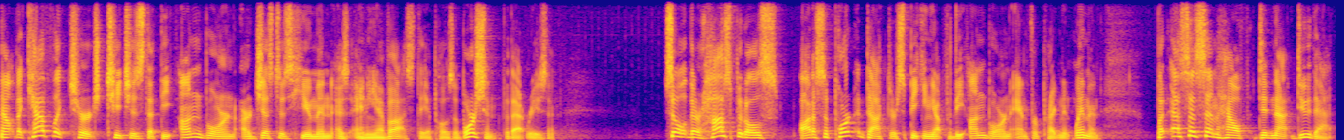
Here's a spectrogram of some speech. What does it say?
Now, the Catholic Church teaches that the unborn are just as human as any of us. They oppose abortion for that reason. So, their hospitals ought to support a doctor speaking up for the unborn and for pregnant women. But SSM Health did not do that.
